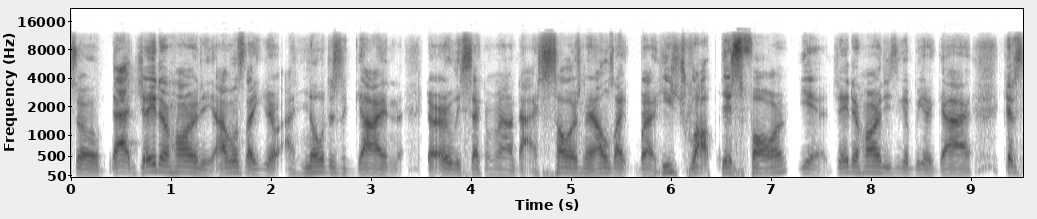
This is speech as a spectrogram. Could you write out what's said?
So that Jaden Hardy, I was like, yo, I know there's a guy in the, early second round that I saw his name. I was like, bro, he's dropped this far. Yeah, Jaden Hardy's gonna be a guy because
